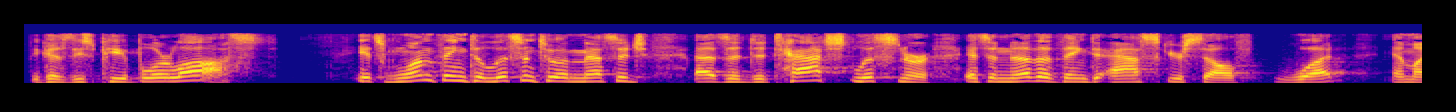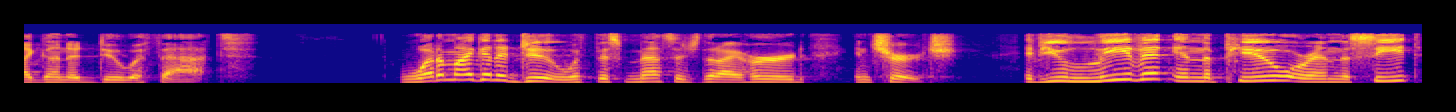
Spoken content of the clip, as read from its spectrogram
because these people are lost. It's one thing to listen to a message as a detached listener. It's another thing to ask yourself, what am I going to do with that? What am I going to do with this message that I heard in church? If you leave it in the pew or in the seat,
